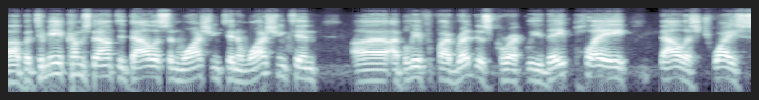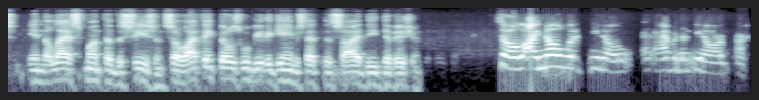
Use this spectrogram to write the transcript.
Uh, but to me, it comes down to Dallas and Washington. And Washington, uh, I believe, if I've read this correctly, they play Dallas twice in the last month of the season. So I think those will be the games that decide the division. So I know with you know having you know our, our,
